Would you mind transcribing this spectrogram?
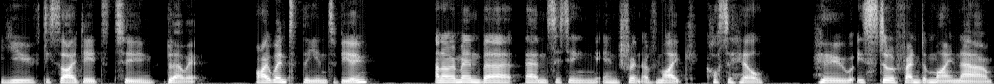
you've decided to blow it. I went to the interview and I remember um, sitting in front of Mike Cotterhill, who is still a friend of mine now.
